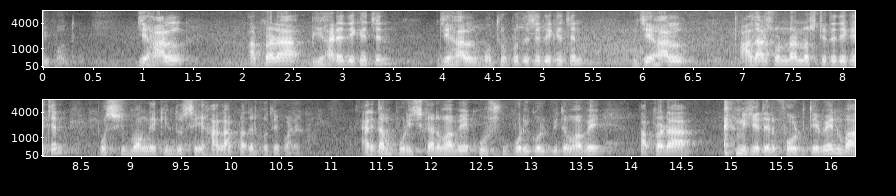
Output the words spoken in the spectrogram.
বিপদ। যে হাল আপনারা বিহারে দেখেছেন, যে হাল মধ্যপ্রদেশে দেখেছেন, যে হাল আদার্স অন্যান্য স্টেটে দেখেছেন, পশ্চিমবঙ্গে কিন্তু সেই হাল আপনাদের হতে পারে। একদম পরিষ্কারভাবে, খুব সুপরিকল্পিতভাবে আপনারা নিজেদের ভোট দেবেন বা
